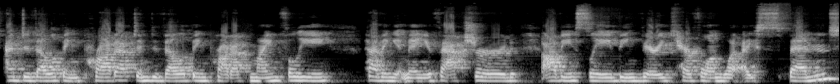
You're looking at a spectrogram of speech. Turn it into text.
I'm developing product, I'm developing product mindfully, having it manufactured, obviously being very careful on what I spend.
